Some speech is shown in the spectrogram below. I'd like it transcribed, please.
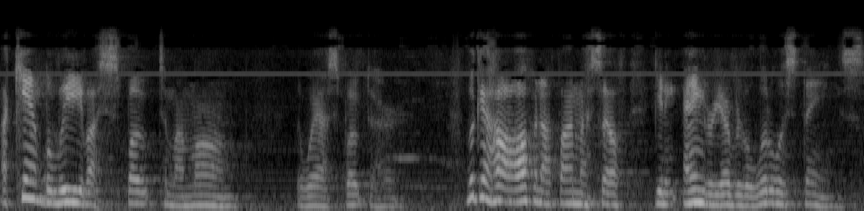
I can't believe I spoke to my mom the way I spoke to her. Look at how often I find myself getting angry over the littlest things.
